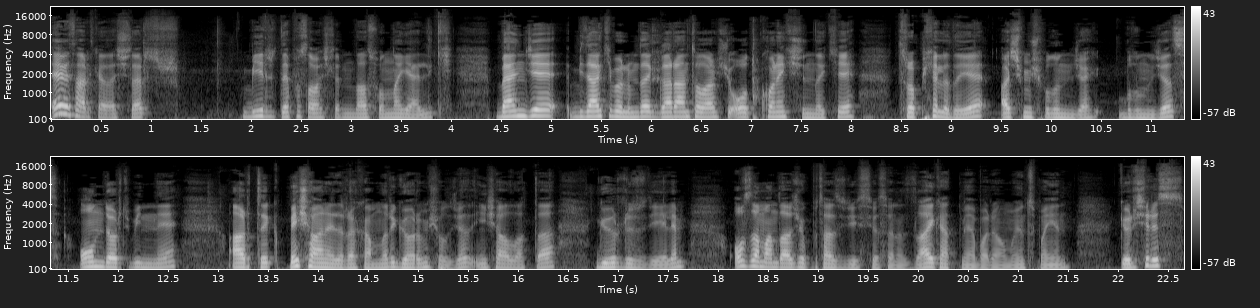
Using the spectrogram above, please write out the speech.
Evet arkadaşlar. Bir depo savaşlarının daha sonuna geldik. Bence bir dahaki bölümde garanti olarak şu Odd Connection'daki Tropical adayı açmış bulunacak bulunacağız. 14.000'li artık 5 haneli rakamları görmüş olacağız. İnşallah da görürüz diyelim. O zaman daha çok bu tarz video istiyorsanız like atmayı, abone olmayı unutmayın. Görüşürüz.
